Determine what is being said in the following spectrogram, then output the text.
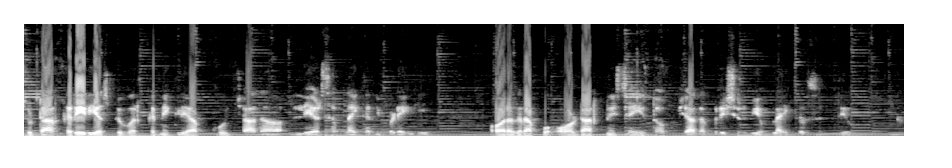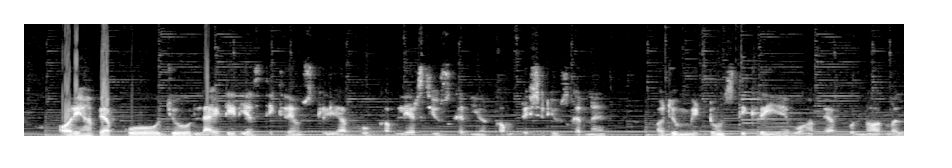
सो डार्कर एरियाज़ पे वर्क करने के लिए आपको ज़्यादा लेयर्स अप्लाई करनी पड़ेंगी। और अगर आपको और डार्कनेस चाहिए तो आप ज़्यादा प्रेशर भी अप्लाई कर सकते हो। और यहाँ पे आपको जो लाइट एरियाज़ दिख रहे हैं, उसके लिए आपको कम लेयर्स यूज़ करनी है और कम प्रेशर यूज़ करना है। और जो मिड टोन्स दिख रही है, वहाँ पे आपको नॉर्मल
